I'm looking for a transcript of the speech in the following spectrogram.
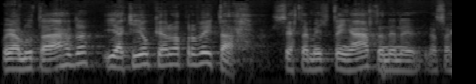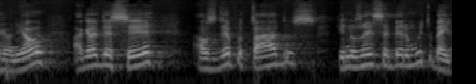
Foi a luta árdua, e aqui eu quero aproveitar certamente tem ata né, né, nessa reunião, agradecer aos deputados que nos receberam muito bem.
